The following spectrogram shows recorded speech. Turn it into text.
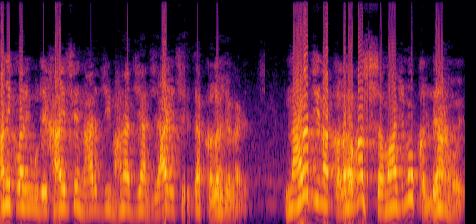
અનેક વાર એવું દેખાય છે, નારદજી મહારાજ જ્યાં જાય છે, ત્યાં કલહ જગાડે નારદજીના કલહમાં સમાજનું કલ્યાણ હોય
